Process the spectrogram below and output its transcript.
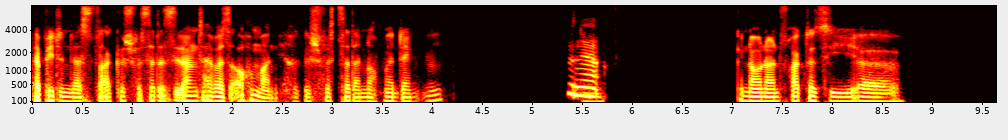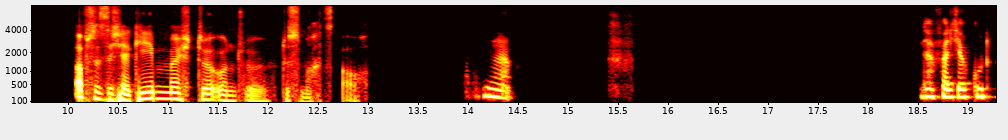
Kapiteln der Stark-Geschwister, dass sie dann teilweise auch immer an ihre Geschwister dann noch mal denken. Ja. Genau, und dann fragt er sie, äh ob sie sich ergeben möchte und, äh, das macht sie auch. Ja. Ja, fand ich auch gut,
